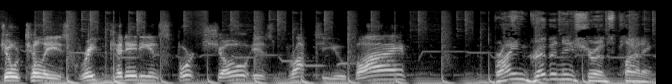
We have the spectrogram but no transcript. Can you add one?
Joe Tilley's Great Canadian Sports Show is brought to you by Brian Gribben Insurance Planning,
